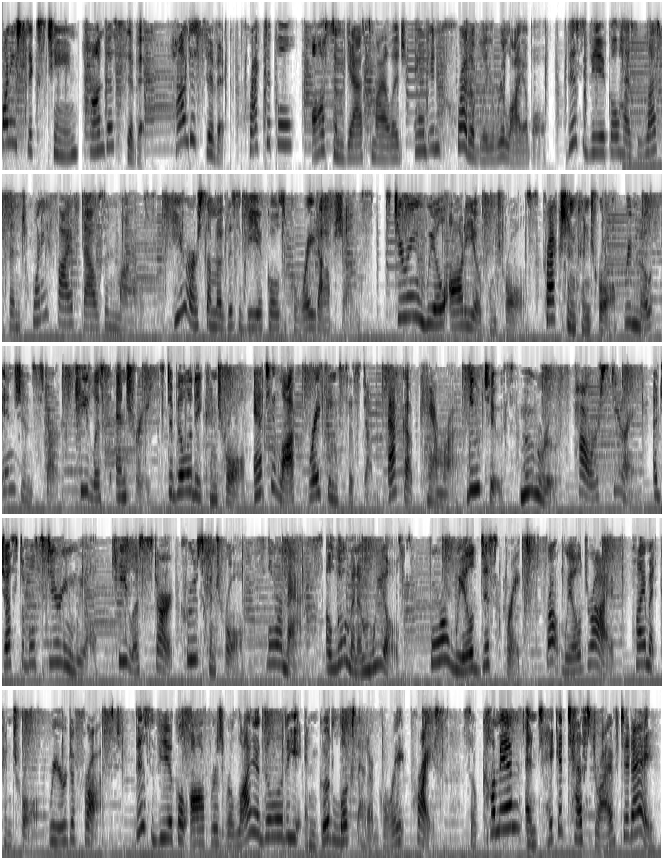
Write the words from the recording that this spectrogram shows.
2016 Honda Civic. Honda Civic, practical, awesome gas mileage, and incredibly reliable. This vehicle has less than 25,000 miles. Here are some of this vehicle's great options. Steering wheel audio controls, traction control, remote engine start, keyless entry, stability control, anti-lock braking system, backup camera, Bluetooth, moonroof, power steering, adjustable steering wheel, keyless start, cruise control, floor mats, aluminum wheels, four-wheel disc brakes, front-wheel drive, climate control, rear defrost. This vehicle offers reliability and good looks at a great price. So come in and take a test drive today.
